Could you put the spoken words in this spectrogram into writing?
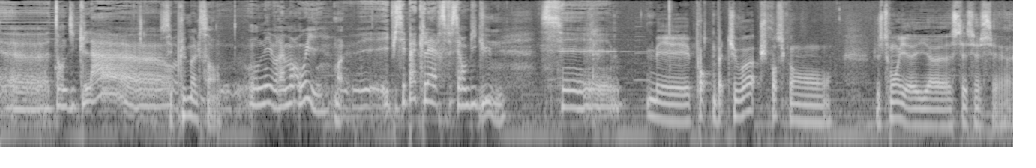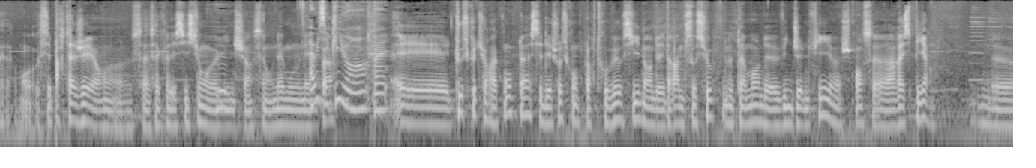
Euh, tandis que là, euh, C'est plus malsain. on est vraiment, oui. Ouais. Et, et puis c'est pas clair, c'est ambigu. C'est Mais pour, bah, tu vois, je pense qu'on. Justement, il y a, il y a- c'est, partagé, hein, ça, ça crée des scissions euh, Lynch, hein, on aime ou on n'aime ah oui, c'est clivant. hein, ouais. Et tout ce que tu racontes là, c'est des choses qu'on peut retrouver aussi dans des drames sociaux, notamment de vie de jeune fille. Je pense à Respire de,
